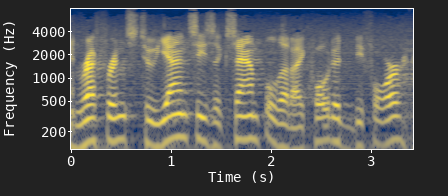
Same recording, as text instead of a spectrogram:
In reference to Yancey's example that I quoted before,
